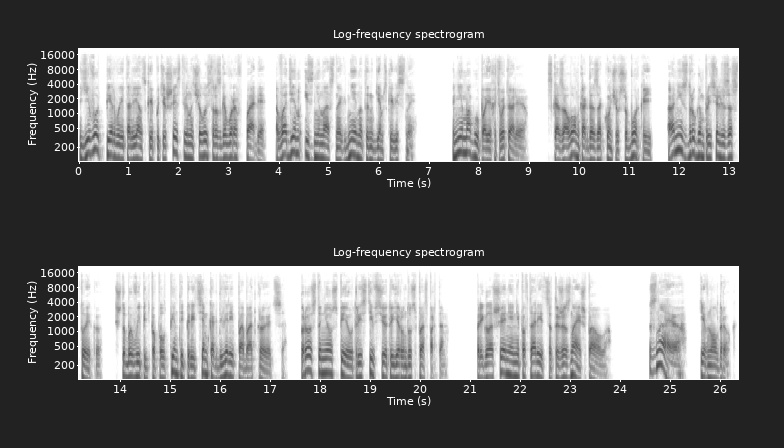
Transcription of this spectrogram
Его первое итальянское путешествие началось с разговора в пабе в один из ненастных дней на Тенгемской весны. «Не могу поехать в Италию», — сказал он, когда, закончив с уборкой, они с другом присели за стойку, чтобы выпить по полпинты перед тем, как двери паба откроются. «Просто не успею утрясти всю эту ерунду с паспортом. Приглашение не повторится, ты же знаешь Паулу». «Знаю», — кивнул друг.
